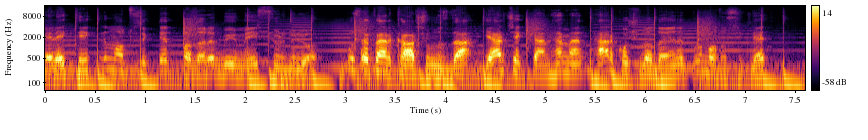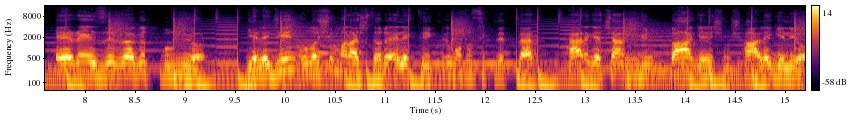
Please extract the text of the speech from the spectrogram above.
Elektrikli motosiklet pazarı büyümeyi sürdürüyor. Bu sefer karşımızda gerçekten hemen her koşula dayanıklı motosiklet E-Razer Rugged bulunuyor. Geleceğin ulaşım araçları elektrikli motosikletler her geçen gün daha gelişmiş hale geliyor.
